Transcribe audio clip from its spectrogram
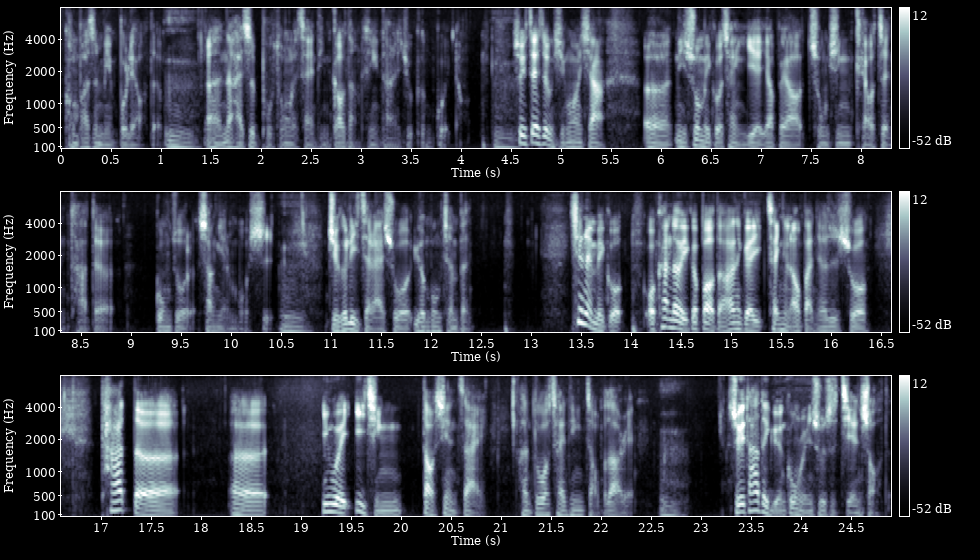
恐怕是免不了的。嗯，呃，那还是普通的餐厅，高档餐厅当然就更贵了。嗯，所以在这种情况下，呃，你说美国餐饮业要不要重新调整它的工作商业的模式。嗯，举个例子来说，员工成本。现在美国，我看到一个报道，他那个餐厅老板就是说，他的呃，因为疫情到现在，很多餐厅找不到人，嗯，所以他的员工人数是减少的。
